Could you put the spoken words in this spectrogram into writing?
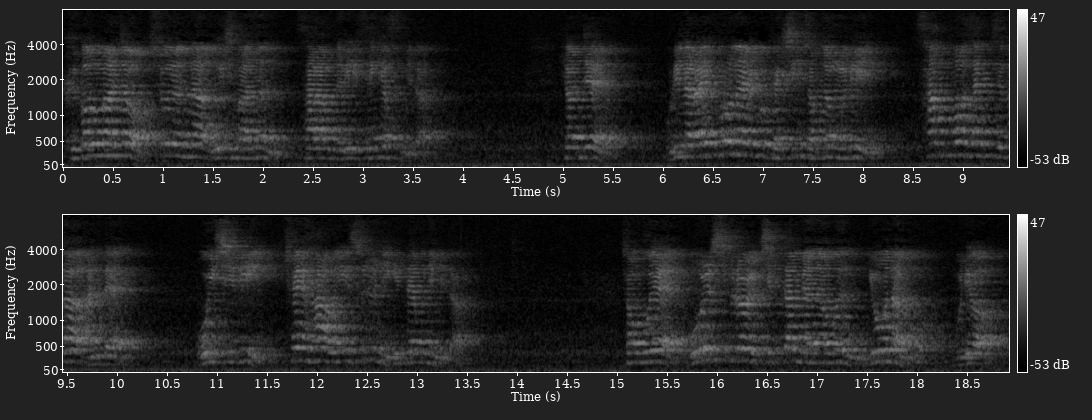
그것마저 쇼였나 의심하는 사람들이 생겼습니다. 현재 우리나라의 코로나19 백신 접종률이 3%가 안 돼 OECD 최하위 수준이기 때문입니다. 정부의 올 11월 집단 면역은 요원하고 무려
